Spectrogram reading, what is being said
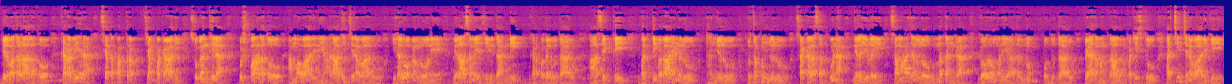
బిలవదళాలతో కరవేర శతపత్ర చెంపకాది సుగంధిల పుష్పాలతో అమ్మవారిని ఆరాధించిన వారు ఇహలోకంలోనే విలాసమయ జీవితాన్ని గడపగలుగుతారు. ఆ శక్తి భక్తిపరాయణులు ధన్యులు కృతపుంజులు సకల సద్గుణ నిలయులై సమాజంలో ఉన్నతంగా గౌరవ మర్యాదలను పొందుతారు. వేదమంత్రాలను పఠిస్తూ అర్చించిన వారికి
